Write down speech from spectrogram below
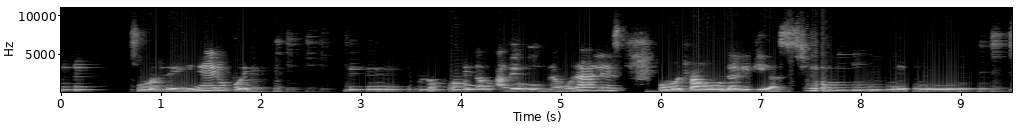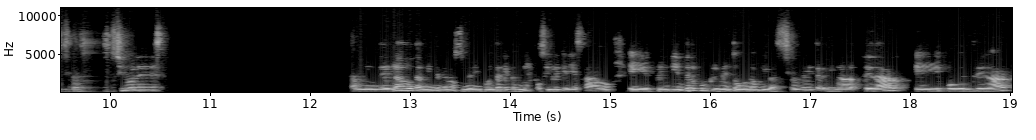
de sumas de dinero, por ejemplo, pongan adeudos laborales, como el pago de una liquidación, indemnizaciones, también del lado, también debemos tener en cuenta que también es posible que haya estado eh, pendiente el cumplimiento de una obligación de, determinada, de dar eh, o de entregar,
